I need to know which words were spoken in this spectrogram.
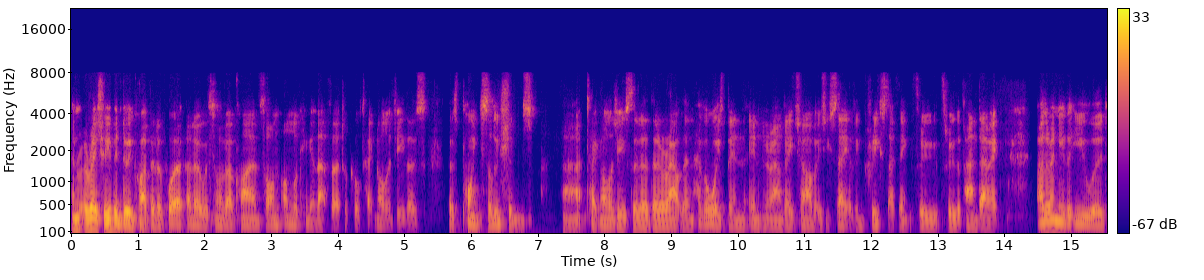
And Rachel, you've been doing quite a bit of work, I know, with some of our clients on on looking at that vertical technology, those those point solutions uh, technologies that are that are out there and have always been in and around HR, but as you say, have increased, I think, through through the pandemic. Are there any that you would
